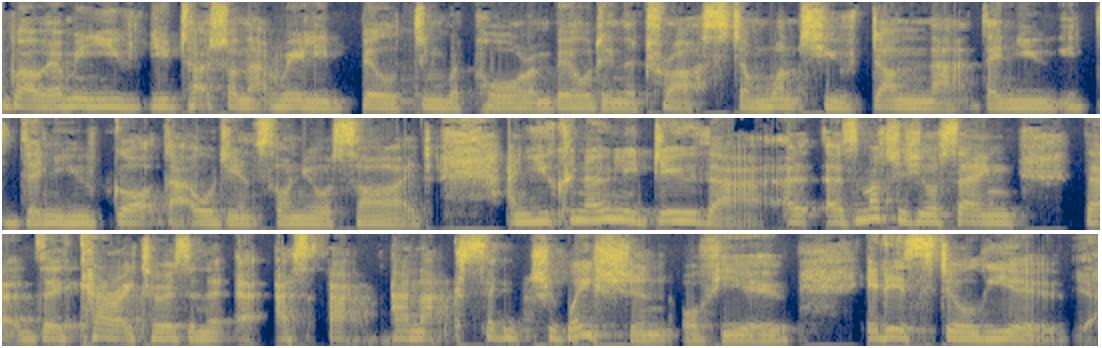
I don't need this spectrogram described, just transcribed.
well. I mean, you you touched on that really building rapport and building the trust. And once you've done that, then you then you've got that audience on your side, and you can only do that as much as you're saying that the character is an as, an accentuation of you. It is still you. Yeah.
